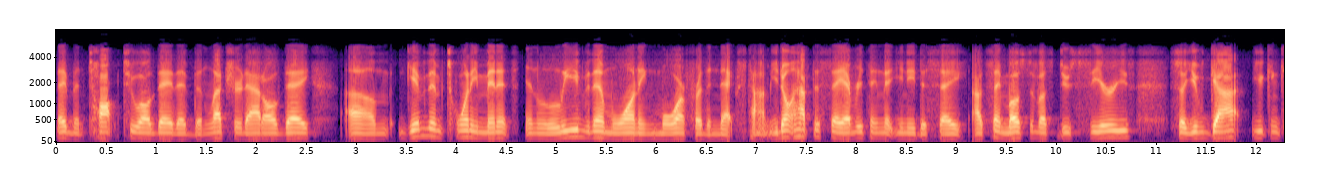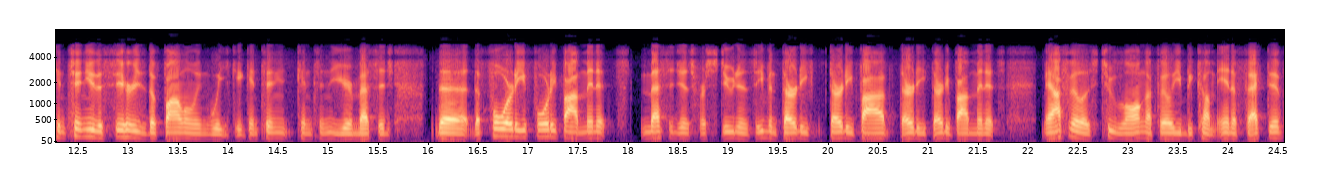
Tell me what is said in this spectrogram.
they've been talked to all day, they've been lectured at all day um, give them 20 minutes and leave them wanting more for the next time. You don't have to say everything that you need to say. I'd say most of us do series, so you've got you can continue the series the following week. You continue continue your message. The the 40 45 minutes messages for students, even 30 35 30 35 minutes. Man, I feel is too long. I feel you become ineffective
